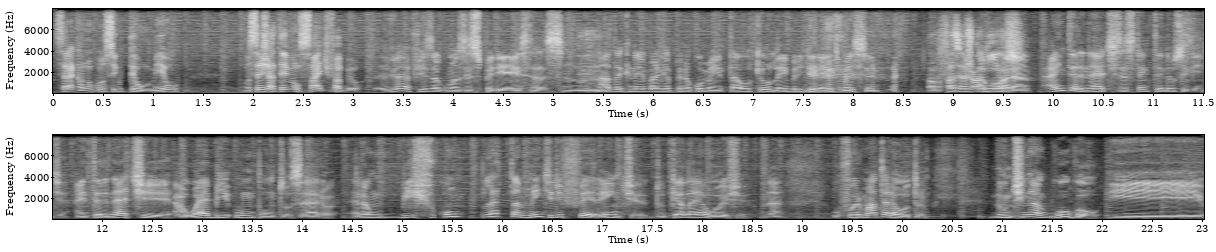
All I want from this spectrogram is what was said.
será que eu não consigo ter o meu? Você já teve um site, Fabio? Eu já fiz algumas experiências, nada que nem vale a pena comentar o que eu lembre direito, mas sim. Pra fazer joguinhos. Agora, a internet, vocês têm que entender o seguinte: a internet, a web 1.0, era um bicho completamente diferente do que ela é hoje, né? O formato era outro. Não tinha Google e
